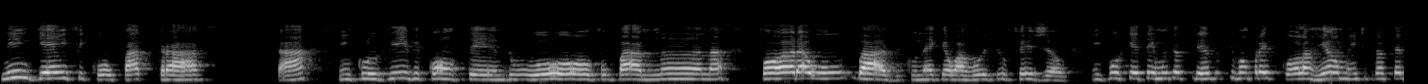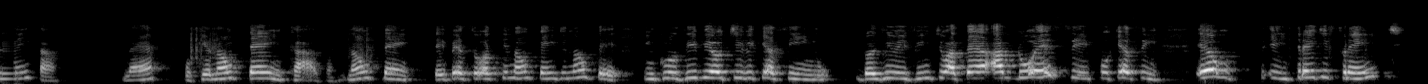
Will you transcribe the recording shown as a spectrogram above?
Ninguém ficou para trás, tá? Inclusive contendo ovo, banana, fora o básico, né, que é o arroz e o feijão. E porque tem muitas crianças que vão para a escola realmente para se alimentar, né? Porque não tem em casa, não tem. Tem pessoas que não têm de não ter. Inclusive, eu tive que, assim, 2020 eu até adoeci, porque assim, eu entrei de frente,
